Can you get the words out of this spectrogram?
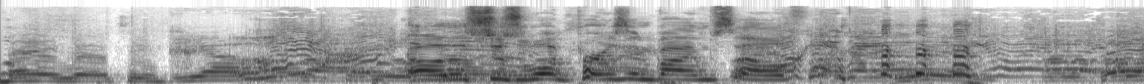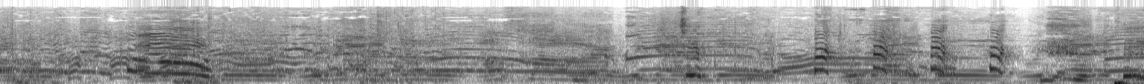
Six people. Hey, Milty. Yo. Oh, oh, this is just one person by himself. Okay, wait, wait, wait, wait, We gotta do it. I'm sorry. We gotta do it. We gotta do it. We gotta do it. They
